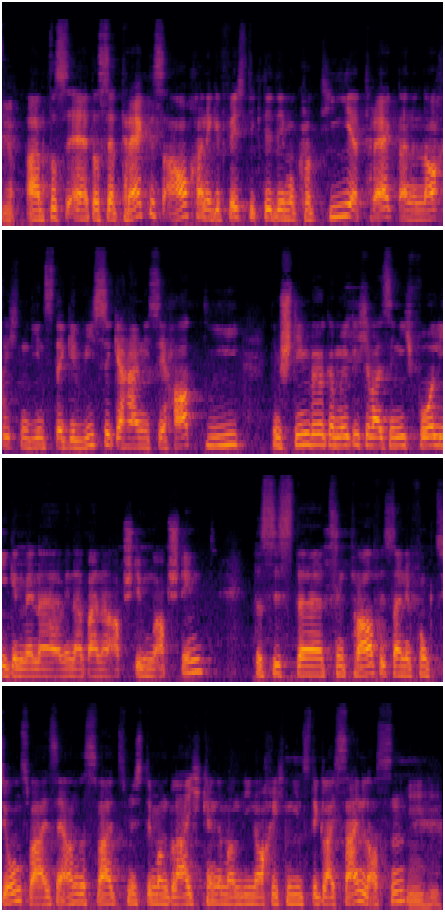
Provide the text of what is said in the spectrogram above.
Ja. Ähm, das, äh, das erträgt es auch. Eine gefestigte Demokratie erträgt einen Nachrichtendienst, der gewisse Geheimnisse hat, die dem Stimmbürger möglicherweise nicht vorliegen, wenn er, wenn er bei einer Abstimmung abstimmt. Das ist äh, zentral für seine Funktionsweise. Andererseits müsste man gleich, könnte man die Nachrichtendienste gleich sein lassen. Mhm.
